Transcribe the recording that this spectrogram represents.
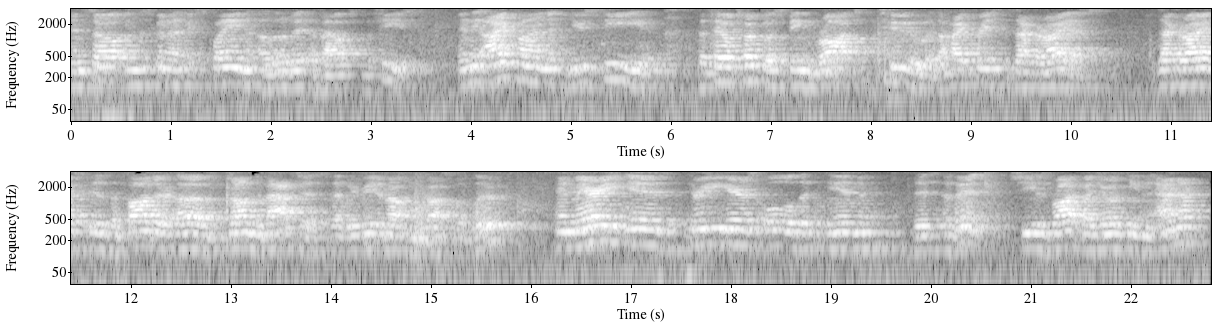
And so I'm just going to explain a little bit about the feast. In the icon, you see the Theotokos being brought to the high priest Zacharias. Zacharias is the father of John the Baptist that we read about in the Gospel of Luke. And Mary is three years old in this event. She is brought by Joachim and Anna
